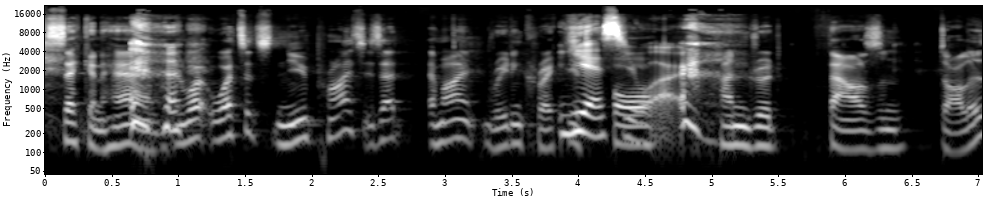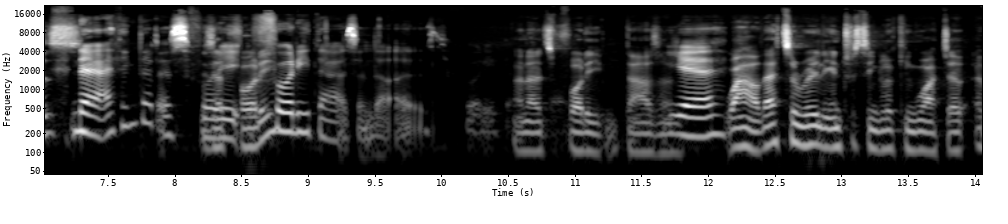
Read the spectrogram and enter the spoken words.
second hand. And what what's its new price? Is that am I reading correctly? Yes, you are. Hundred thousand dollars. No, I think that is forty. Forty thousand dollars. I know it's forty thousand. Yeah. Wow, that's a really interesting looking watch. Uh, uh,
